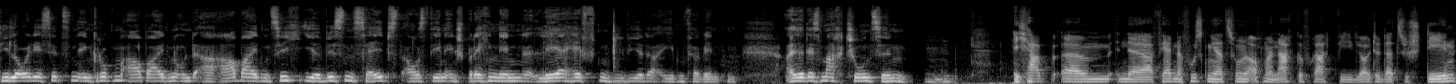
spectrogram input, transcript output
Die Leute sitzen in Gruppenarbeiten und erarbeiten sich ihr Wissen selbst aus den entsprechenden Lehrheften, die wir da eben verwenden. Also das macht schon Sinn. Mhm. Ich habe ähm, in der Pferdener Fußgängerzone auch mal nachgefragt, wie die Leute dazu stehen,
